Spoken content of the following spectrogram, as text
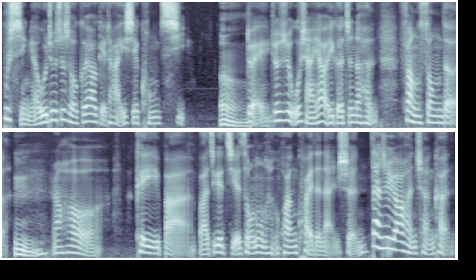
不行啊！我觉得这首歌要给他一些空气，嗯，对，就是我想要一个真的很放松的，嗯，然后可以把把这个节奏弄得很欢快的男生，但是又要很诚恳。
